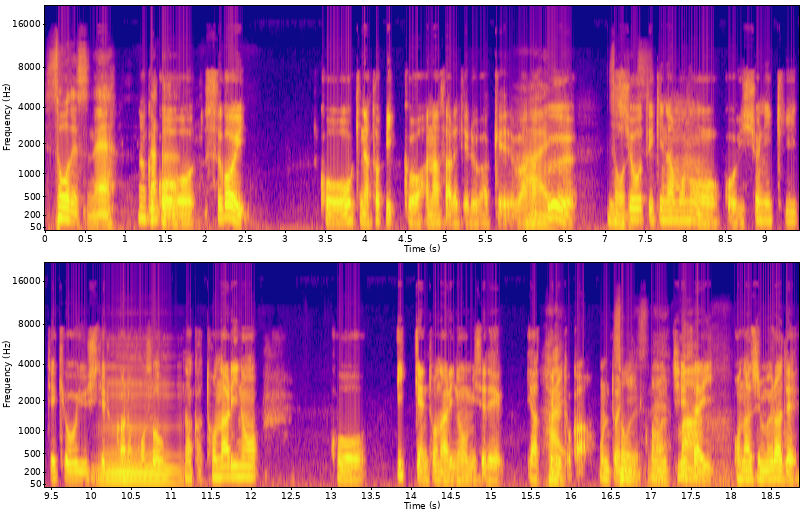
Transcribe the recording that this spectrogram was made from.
そうですね。なんかこう、すごい、こう大きなトピックを話されてるわけではなく、そうです日常的なものをこう一緒に聞いて共有してるからこそ、うん。なんか隣の、こう、一軒隣のお店でやってるとか、本当にこの小さい同じ村で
